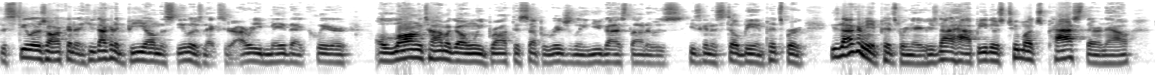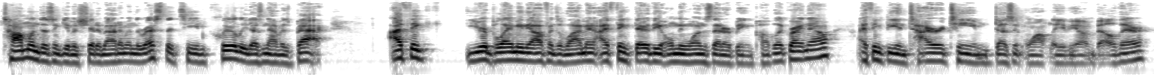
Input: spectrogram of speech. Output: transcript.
the Steelers aren't gonna. He's not gonna be on the Steelers next year. I already made that clear a long time ago when we brought this up originally, and you guys thought it was he's gonna still be in Pittsburgh. He's not gonna be in Pittsburgh next year. He's not happy. There's too much past there now. Tomlin doesn't give a shit about him, and the rest of the team clearly doesn't have his back. I think you're blaming the offensive lineman. I think they're the only ones that are being public right now. I think the entire team doesn't want Le'Veon Bell there.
